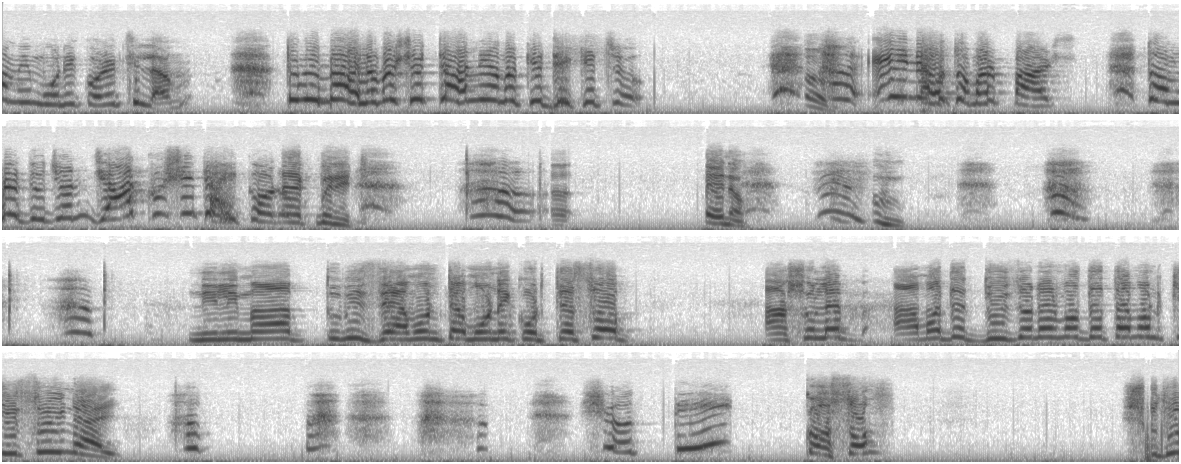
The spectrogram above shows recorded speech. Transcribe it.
আমি মনে করেছিলাম তুমি ভালোবাসার টানে আমাকে ডেকেছো। এই নাও তোমার পার্স। তোমরা দুজন যা খুশি তাই করো। এক মিনিট। নীলিমা তুমি যেমনটা মনে করতেছো আসলে আমাদের দুজনের মধ্যে তেমন কিছুই নাই। সত্যি? কসম। শুধু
